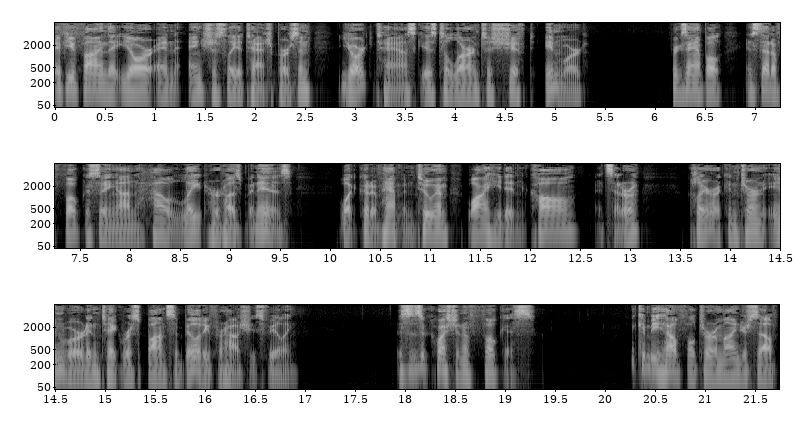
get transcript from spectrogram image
If you find that you're an anxiously attached person, your task is to learn to shift inward. For example, instead of focusing on how late her husband is, what could have happened to him, why he didn't call, etc., Clara can turn inward and take responsibility for how she's feeling. This is a question of focus. It can be helpful to remind yourself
